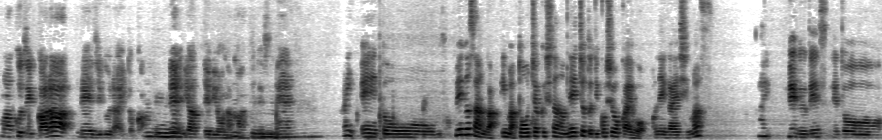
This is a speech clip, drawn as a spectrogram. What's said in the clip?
まあ9時から0時ぐらいとかでやってるような感じですね。はい、えっ、と、メグさんが今到着したので、ちょっと自己紹介をお願いします。メグです。えっと、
